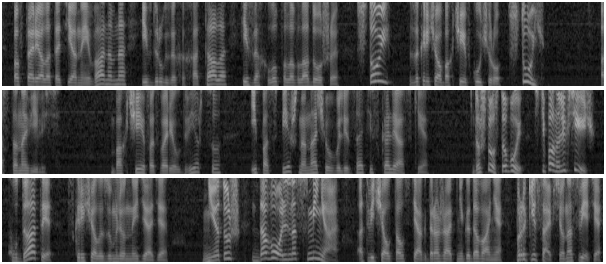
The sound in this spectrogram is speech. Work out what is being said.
— повторяла Татьяна Ивановна и вдруг захохотала и захлопала в ладоши. «Стой!» — закричал Бахчеев кучеру. «Стой!» Остановились. Бахчеев отворил дверцу и поспешно начал вылезать из коляски. «Да что с тобой, Степан Алексеевич? Куда ты?» — вскричал изумленный дядя. «Нет уж, довольно с меня!» — отвечал толстяк, дрожа от негодования. «Прокисай все на свете!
